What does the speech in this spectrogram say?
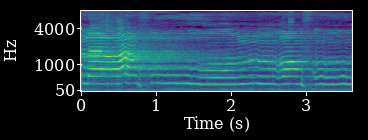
لعفو غفور.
